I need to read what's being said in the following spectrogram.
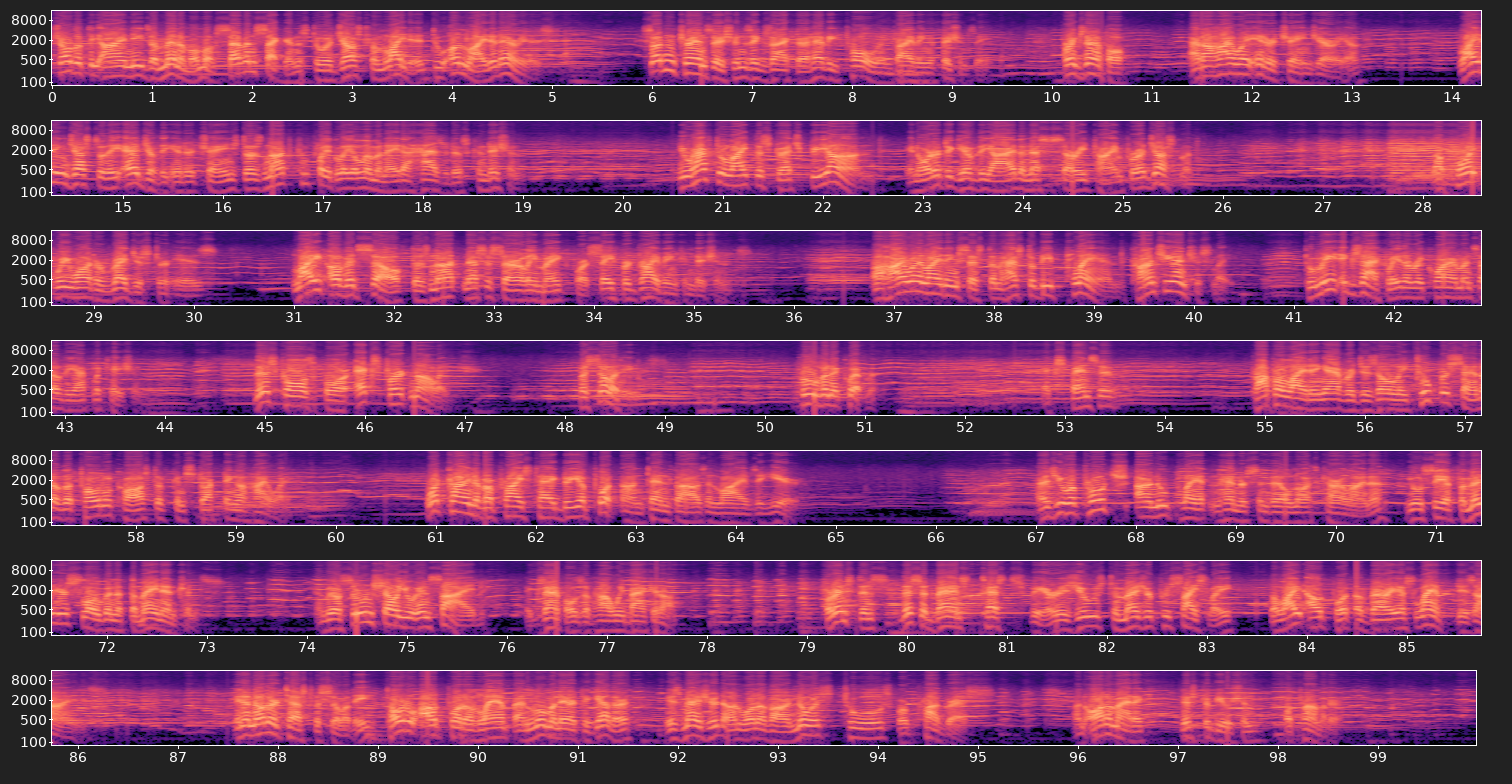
show that the eye needs a minimum of seven seconds to adjust from lighted to unlighted areas. Sudden transitions exact a heavy toll in driving efficiency. For example, at a highway interchange area, lighting just to the edge of the interchange does not completely eliminate a hazardous condition. You have to light the stretch beyond in order to give the eye the necessary time for adjustment. The point we want to register is light of itself does not necessarily make for safer driving conditions. A highway lighting system has to be planned conscientiously to meet exactly the requirements of the application. This calls for expert knowledge, facilities, proven equipment, expensive, proper lighting averages only 2% of the total cost of constructing a highway. What kind of a price tag do you put on 10,000 lives a year? As you approach our new plant in Hendersonville, North Carolina, you'll see a familiar slogan at the main entrance. And we'll soon show you inside examples of how we back it up. For instance, this advanced test sphere is used to measure precisely the light output of various lamp designs. In another test facility, total output of lamp and luminaire together is measured on one of our newest tools for progress, an automatic distribution photometer.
